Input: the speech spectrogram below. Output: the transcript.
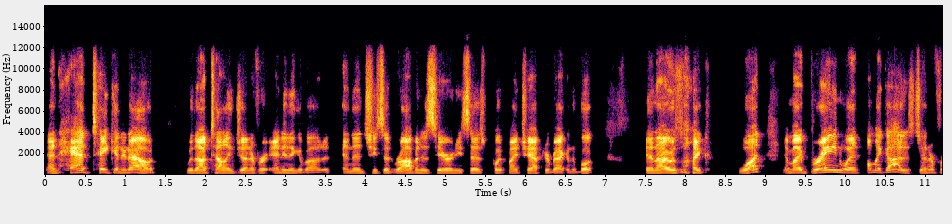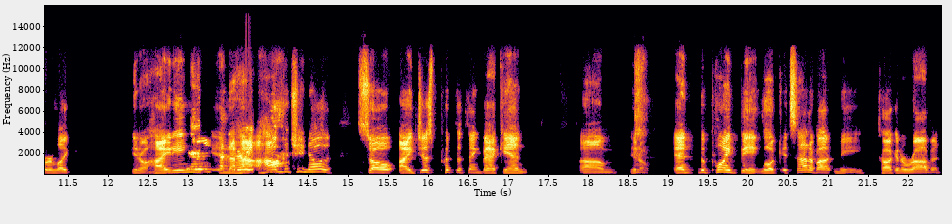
and had taken it out without telling Jennifer anything about it. And then she said, "Robin is here," and he says, "Put my chapter back in the book." And I was like, "What?" And my brain went, "Oh my God, is Jennifer like, you know, hiding?" Really, and really how, how could she know? So I just put the thing back in, um, you know. And the point being, look, it's not about me talking to Robin.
